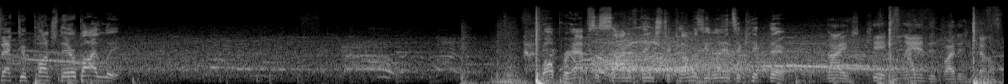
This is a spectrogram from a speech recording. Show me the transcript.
effective punch there by Lee. Well, perhaps a sign of things to come as he lands a kick there. Nice kick landed by this gentleman.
